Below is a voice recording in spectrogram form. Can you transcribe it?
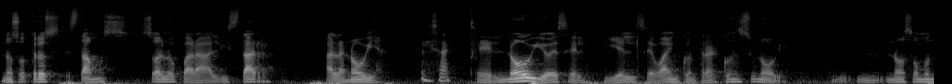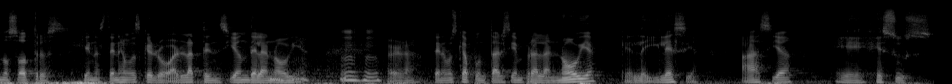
nosotros estamos solo para alistar a la novia. Exacto. El novio es él y él se va a encontrar con su novia. No somos nosotros quienes tenemos que robar la atención de la novia. Tenemos que apuntar siempre a la novia, que es la iglesia, hacia eh, Jesús,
